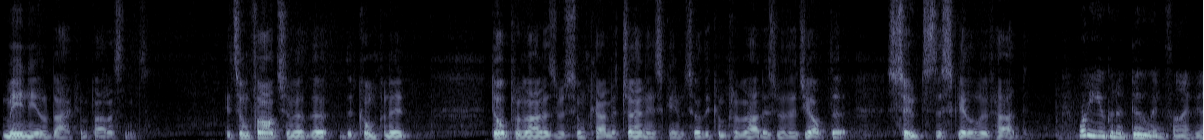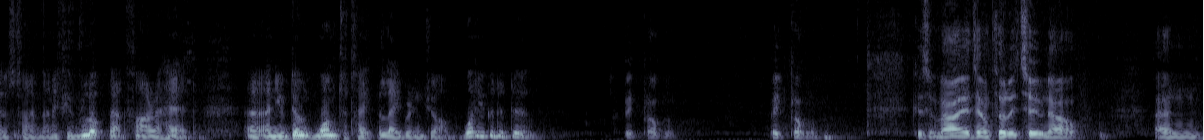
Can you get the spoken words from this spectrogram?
menial by comparison. It's unfortunate that the company don't provide us with some kind of training scheme so they can provide us with a job that suits the skill we've had. What are you going to do in five years' time then? If you've looked that far ahead uh, and you don't want to take the labouring job, what are you going to do? Big problem. Big problem. Because at my age, I'm 32 now, and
